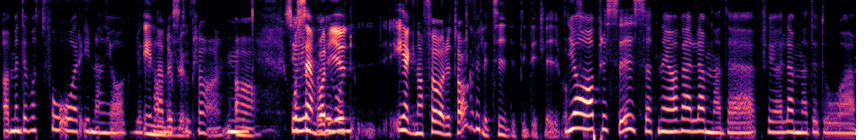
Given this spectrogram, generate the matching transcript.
ja, men det var två år innan jag blev innan klar. Innan du blev klar? Mm. Ja. och sen var det ju hårt. egna företag väldigt tidigt i ditt liv också. Ja, precis. Så att när jag väl lämnade, för jag lämnade då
